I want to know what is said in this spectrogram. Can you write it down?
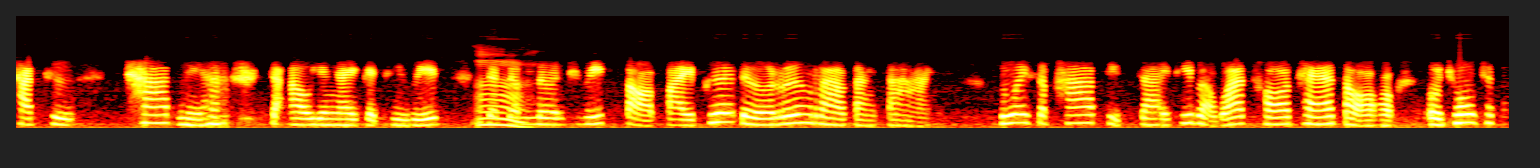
ชัดๆ คือชาติเนี้ยจะเอายังไงกับชีวิต จะดำเนินชีวิตต่อไปเพื่อเจอเรื่องราวต่างๆ ด้วยสภาพจิตใจที่แบบว่าท้อแท้ต่อโชคชะต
